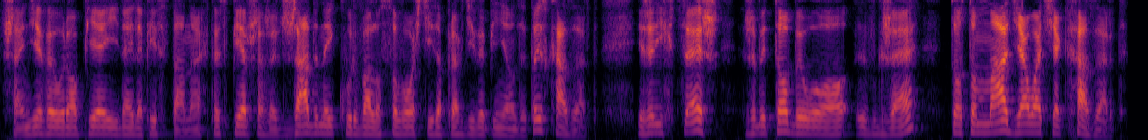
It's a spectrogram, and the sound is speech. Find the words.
wszędzie w Europie i najlepiej w Stanach. To jest pierwsza rzecz. Żadnej kurwa losowości za prawdziwe pieniądze. To jest hazard. Jeżeli chcesz, żeby to było w grze, to to ma działać jak hazard.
